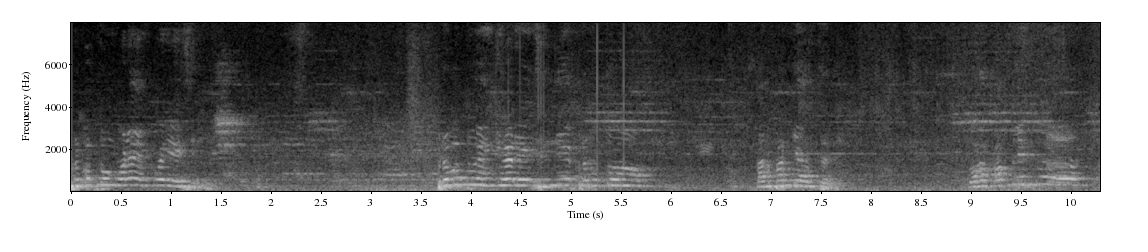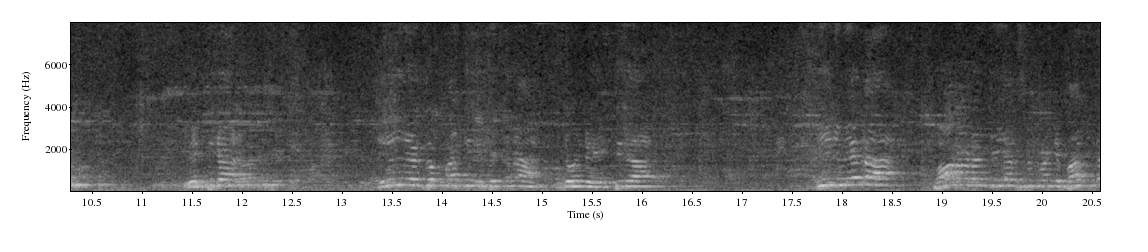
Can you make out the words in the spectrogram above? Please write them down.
ప్రభుత్వం కూడా ఎంక్వైరీ చేసింది. ప్రభుత్వం ఎంక్వైరీ చేసింది ప్రభుత్వం తన పని చేస్తుంది. ఒక పబ్లిక్ వ్యక్తిగా తెలుగుదేశం పార్టీకి చెందిన ఇటువంటి వ్యక్తిగా దీని మీద పోరాటం చేయాల్సినటువంటి బాధ్యత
